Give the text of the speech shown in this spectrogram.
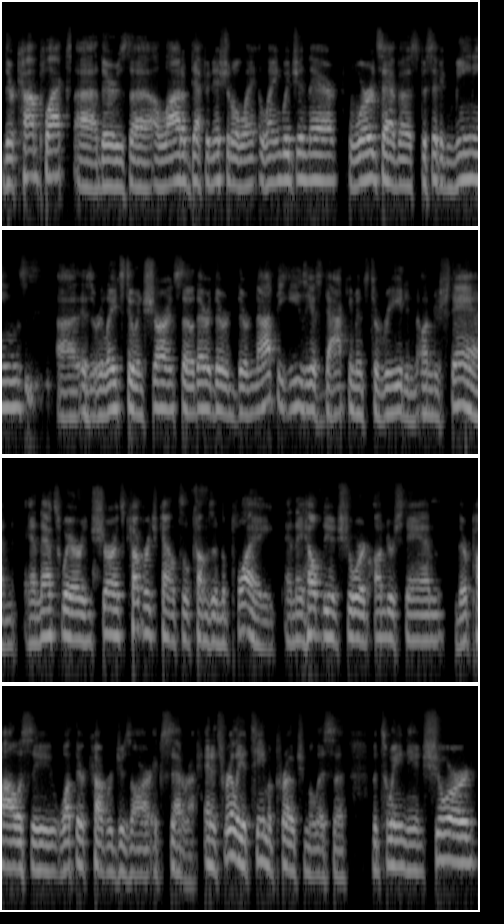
they're complex. Uh, there's uh, a lot of definitional la- language in there. Words have uh, specific meanings uh, as it relates to insurance. So they're they're they're not the easiest documents to read and understand, and that's where Insurance Coverage Counsel comes into play, and they help the insured understand their policy, what their coverages are, etc. And it's really a team approach, Melissa, between the insured,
